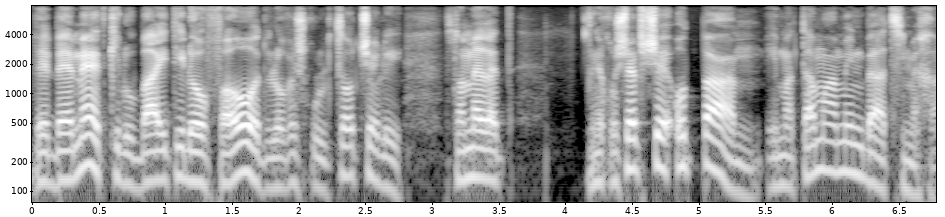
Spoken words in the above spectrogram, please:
ובאמת, כאילו, בא איתי להופעות ולובש חולצות שלי. זאת אומרת, אני חושב שעוד פעם, אם אתה מאמין בעצמך,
